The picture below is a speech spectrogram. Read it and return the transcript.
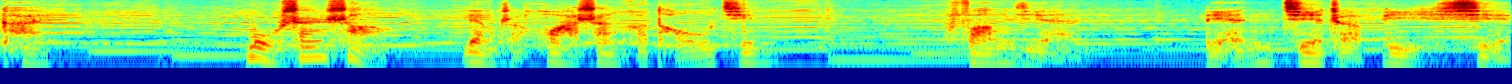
开，木山上亮着花衫和头巾，方言连接着辟邪。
